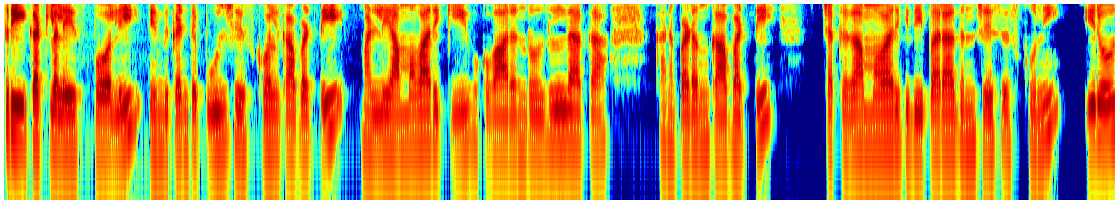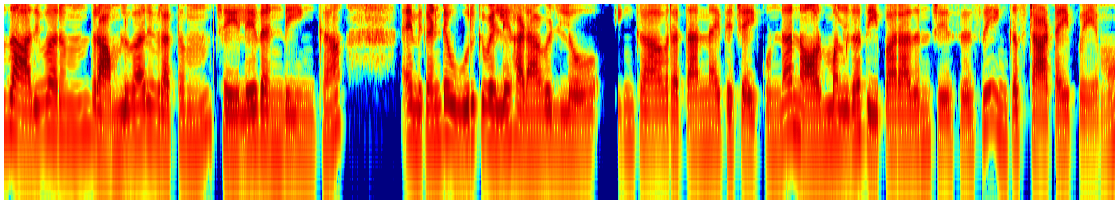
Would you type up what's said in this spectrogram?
త్రీ కట్లలు వేసుకోవాలి. ఎందుకంటే పూజ చేసుకోవాలి కాబట్టి మళ్ళీ అమ్మవారికి ఒక వారం రోజుల దాకా కనపడం కాబట్టి చక్కగా అమ్మవారికి దీపారాధన చేసేసుకొని ఈరోజు ఆదివారం రాములవారి వ్రతం చేయలేదండి ఇంకా. ఎందుకంటే ఊరికి వెళ్ళి హడావిడిలో ఇంకా వ్రతాన్ని అయితే చేయకుండా నార్మల్గా దీపారాధన చేసేసి ఇంకా స్టార్ట్ అయిపోయాము.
